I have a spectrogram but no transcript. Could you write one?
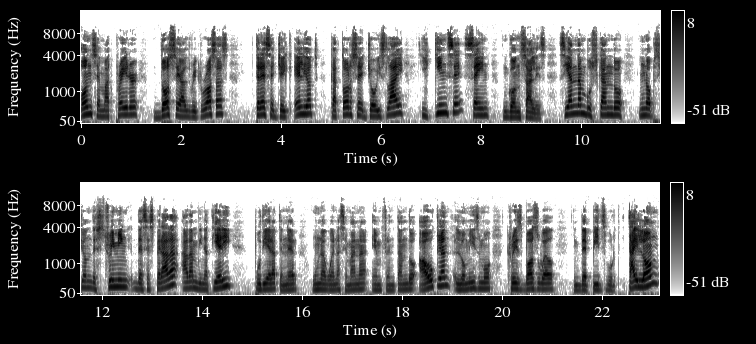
11 Matt Prater, 12 Aldrich Rosas, 13 Jake Elliott, 14 Joey Sly, y 15 Zane González. Si andan buscando una opción de streaming desesperada, Adam Vinatieri pudiera tener una buena semana enfrentando a Oakland. Lo mismo Chris Boswell de Pittsburgh. Ty Long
